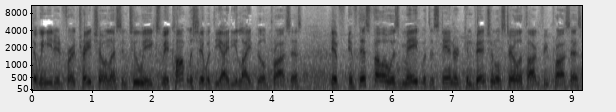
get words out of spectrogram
that we needed for a trade show in less than two weeks. We accomplished it with the ID Light build process. If, if this fellow was made with the standard conventional stereolithography process,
